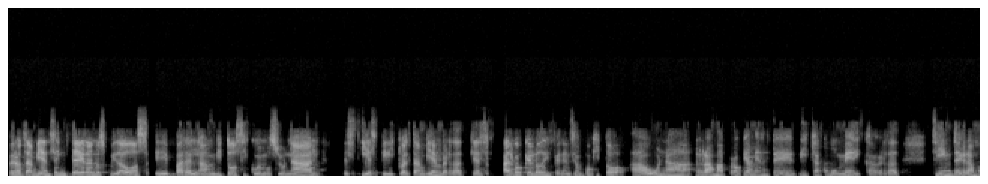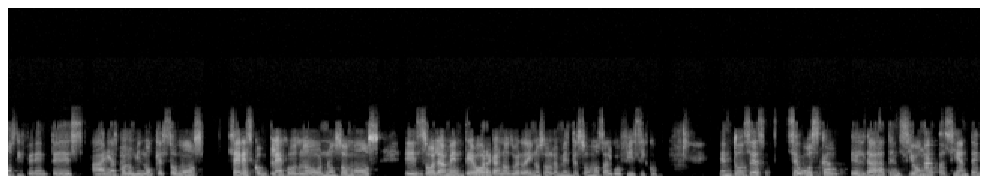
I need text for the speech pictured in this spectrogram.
pero también se integran los cuidados eh, para el ámbito psicoemocional y espiritual también, ¿verdad? Que es algo que lo diferencia un poquito a una rama propiamente dicha como médica, ¿verdad? Sí integramos diferentes áreas, por lo mismo que somos seres complejos, no, no somos eh, solamente órganos, ¿verdad? Y no solamente somos algo físico. Entonces, se busca el dar atención al paciente,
